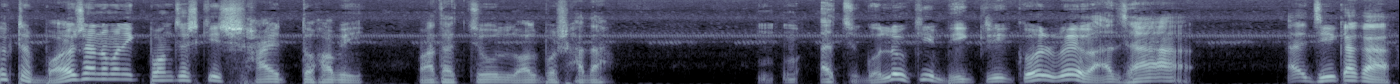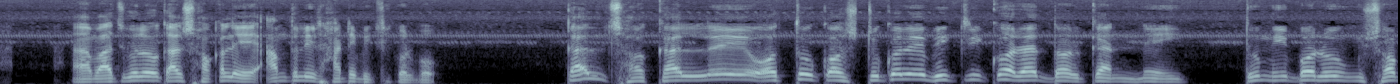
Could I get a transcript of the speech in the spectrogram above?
লোকটার বয়স আনুমানিক পঞ্চাশ কি ষাট তো হবেই। মাথার চুল অল্প সাদা। মাছগুলো কি বিক্রি করবে বাজা জি কাকা মাছগুলো কাল সকালে আমতলির হাটে বিক্রি করব। কাল সকালে অত কষ্ট করে বিক্রি করার দরকার নেই। তুমি বরং সব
